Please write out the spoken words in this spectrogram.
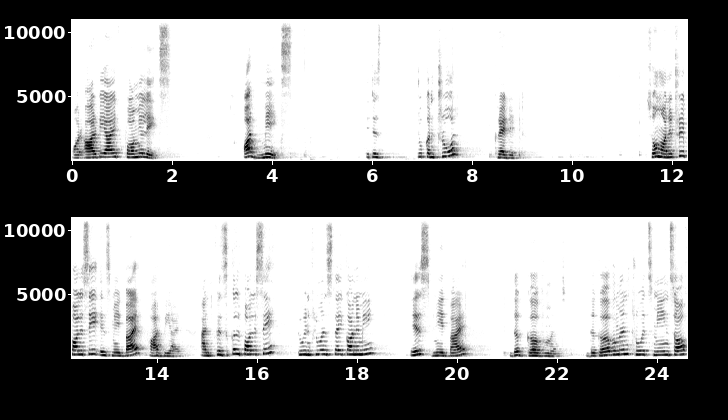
or RBI formulates or makes. It is to control credit. So monetary policy is made by RBI and fiscal policy to influence the economy is made by the government. The government through its means of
